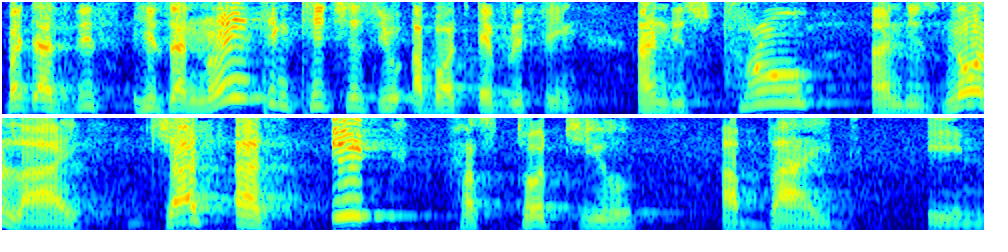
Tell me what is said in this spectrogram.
But as this, his anointing teaches you about everything, and is true and is no lie, just as it has taught you, abide in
